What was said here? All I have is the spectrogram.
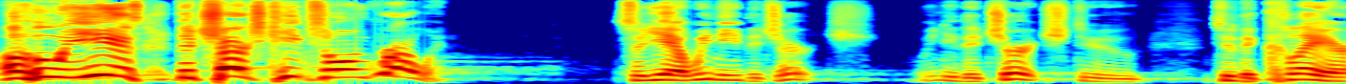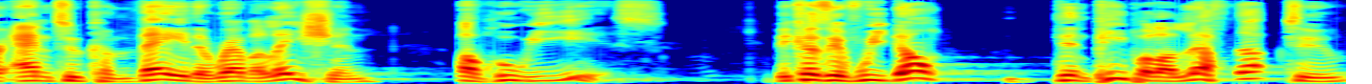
of who he is, the church keeps on growing. So, yeah, we need the church. We need the church to, to declare and to convey the revelation of who he is. Because if we don't, then people are left up to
